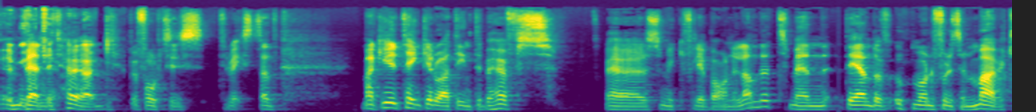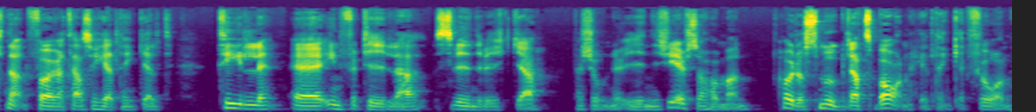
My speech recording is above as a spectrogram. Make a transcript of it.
är väldigt hög befolkningstillväxt. Man kan ju tänka då att det inte behövs eh, Eh, så mycket fler barn i landet, men det har ändå uppenbarligen funnits en marknad för att alltså helt enkelt till eh, infertila svinrika personer i Niger så har man har då smugglats barn helt enkelt från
